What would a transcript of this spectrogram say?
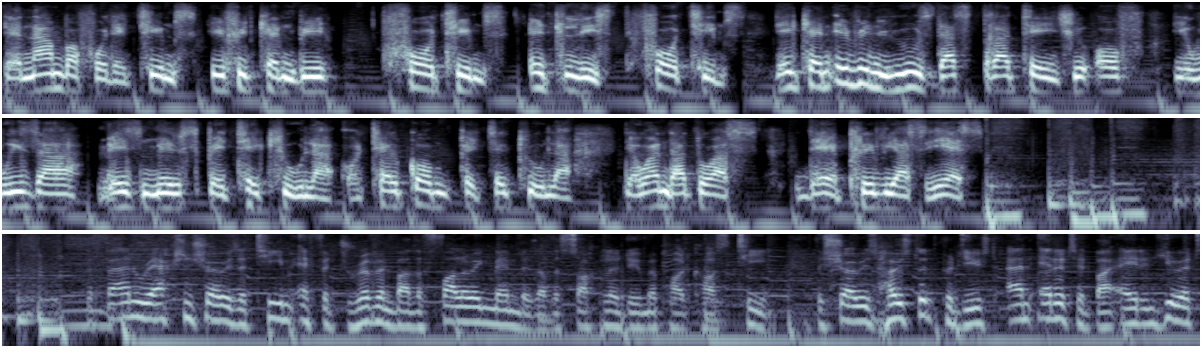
the number for the teams if it can be four teams, at least four teams? They can even use that strategy of a Wizard Maze Mill Spectacular or Telkom Spectacular, the one that was there previous years. The fan Reaction Show is a team effort driven by the following members of the Soccer Laduma podcast team. The show is hosted, produced, and edited by Aidan Hewitt,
